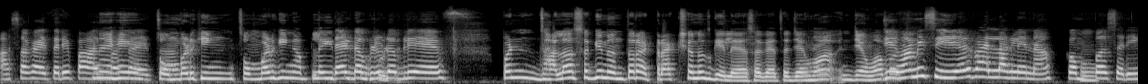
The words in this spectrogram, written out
असं काहीतरी पाहत चोंबड किंग चोंबड किंग आपल्या डब्ल्यू. डब्ल्यू एफ पण झालं असं की नंतर अट्रॅक्शनच गेलं या सगळ्याचं. जेव्हा जेव्हा जेव्हा मी सिरियल पाहायला लागले ना कंपल्सरी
